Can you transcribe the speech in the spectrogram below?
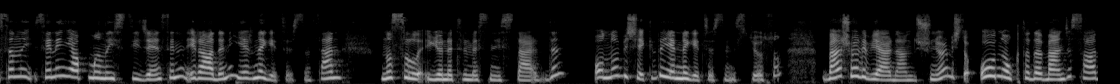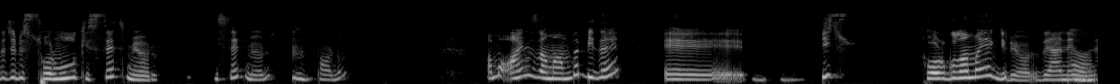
senin, senin yapmanı isteyeceğin, senin iradeni yerine getirsin. Sen nasıl yönetilmesini isterdin? Onu bir şekilde yerine getirsin istiyorsun. Ben şöyle bir yerden düşünüyorum. İşte o noktada bence sadece bir sorumluluk hissetmiyoruz. Hissetmiyoruz. Pardon. Ama aynı zamanda bir de eee bir sorgulamaya giriyoruz. Yani Evet.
